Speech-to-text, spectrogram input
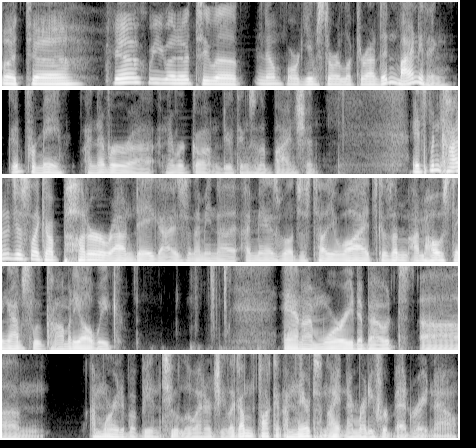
But uh, yeah, we went out to a uh, you know board game store, looked around, didn't buy anything. Good for me. I never uh, never go out and do things without buying shit. It's been kind of just like a putter around day, guys. And I mean, uh, I may as well just tell you why. It's because I'm I'm hosting Absolute Comedy all week and I'm worried about um, I'm worried about being too low energy. Like I'm fucking I'm there tonight and I'm ready for bed right now.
